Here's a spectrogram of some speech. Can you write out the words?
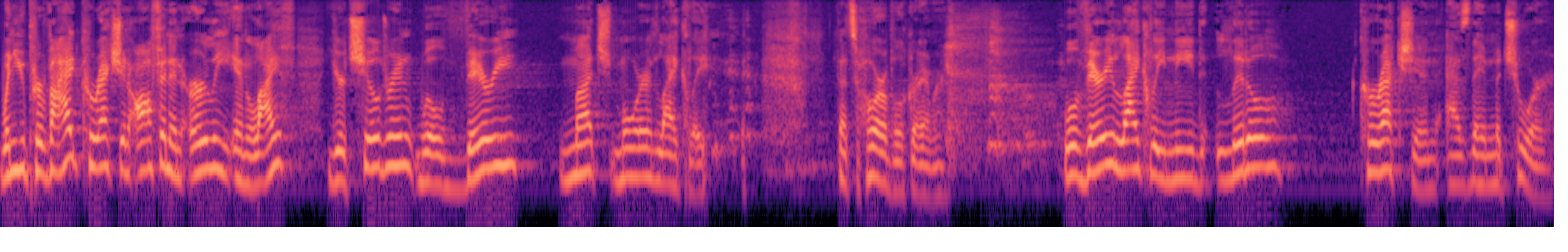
When you provide correction often and early in life, your children will very much more likely, that's horrible grammar, will very likely need little correction as they mature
